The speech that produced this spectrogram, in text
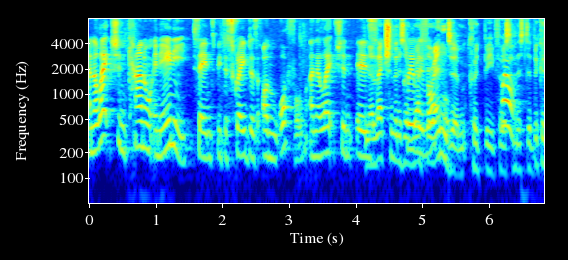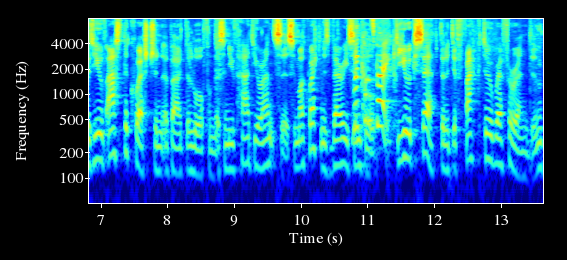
An election cannot, in any sense, be described as unlawful. An election is An election that is a referendum lawful. could be, First Well- Minister, because you've asked the question about the lawfulness and you've had your answer. So my question is very simple. comes back- Do you accept that a de facto referendum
